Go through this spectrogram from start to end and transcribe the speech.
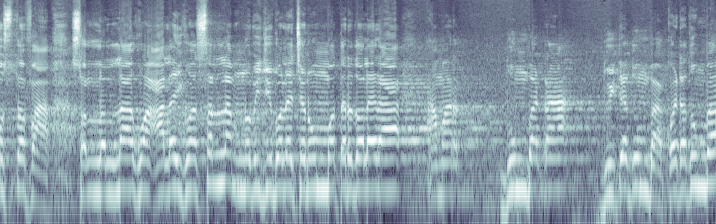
মুস্তফা সাল্লাল্লাহু আলাইহি ওয়াসাল্লাম নবীজি বলেছেন, উম্মতের দলেরা, আমার দুম্বাটা, দুইটা দুম্বা, কয়টা দুম্বা?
